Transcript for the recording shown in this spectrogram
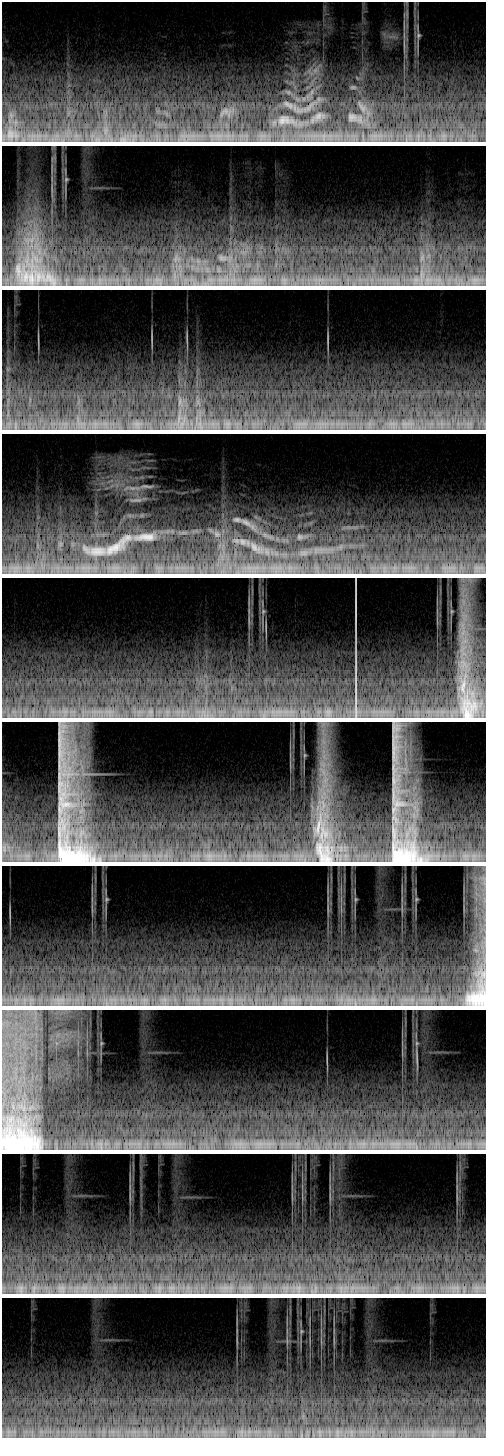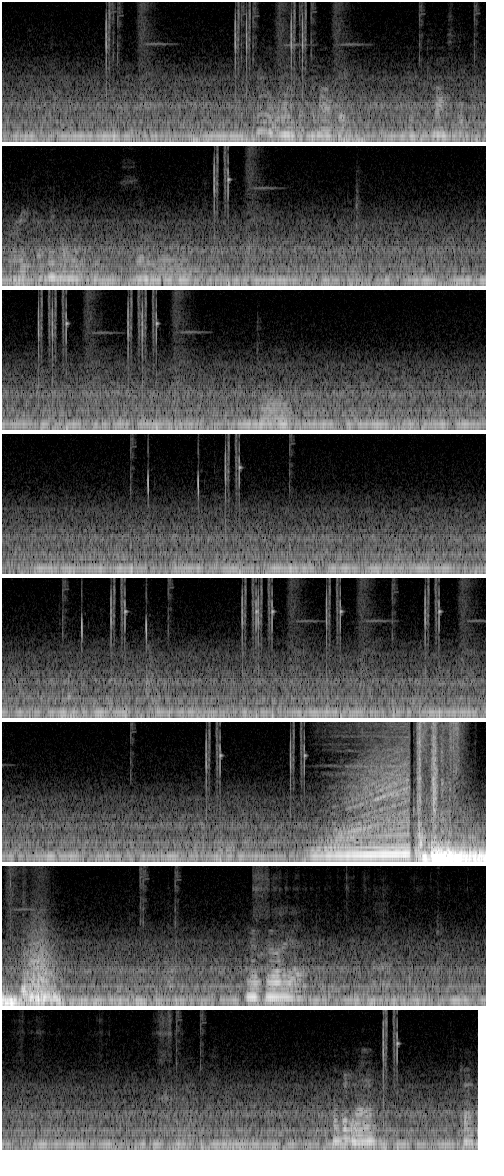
YouTube. No, that's Twitch. I don't want the copper, the caustic freak. I think I want the silver one. Yeah. Oh, Look who I got. Look at man. Okay.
